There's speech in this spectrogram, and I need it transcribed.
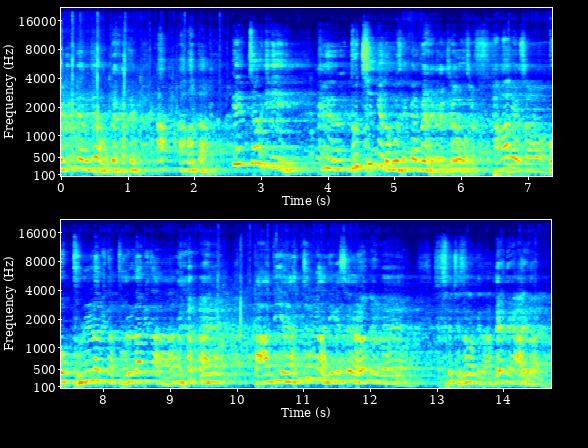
왜 그러냐면요. 아, 아 맞다. 1절이 그 놓친 게 너무 생각이 네, 나요. 그쵸, 그쵸. 당황해서. 뭐 불납이나 벌납이나 네, 나비의 한 종류 아니겠어요? 그럼요, 그럼요. 네. 저- 죄송합니다. 네네, 아이고. 아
